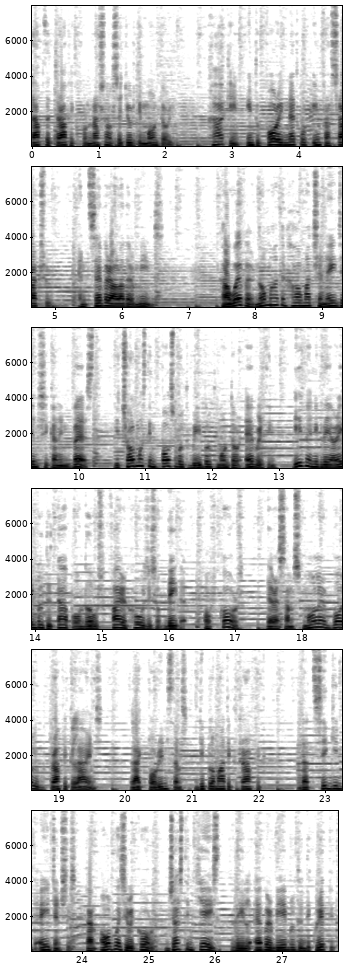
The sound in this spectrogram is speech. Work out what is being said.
tap the traffic for national security monitoring hacking into foreign network infrastructure, and several other means. However, no matter how much an agency can invest, it's almost impossible to be able to monitor everything, even if they are able to tap on those fire hoses of data. Of course, there are some smaller volume traffic lines, like for instance diplomatic traffic, that SIGINT agencies can always record just in case they'll ever be able to decrypt it.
